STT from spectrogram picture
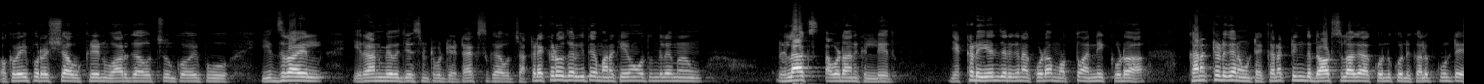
ఒకవైపు రష్యా ఉక్రెయిన్ వార్ కావచ్చు ఇంకోవైపు ఇజ్రాయెల్ ఇరాన్ మీద చేసినటువంటి అటాక్స్ కావచ్చు అక్కడెక్కడో జరిగితే మనకేమవుతుందిలే మనం రిలాక్స్ అవ్వడానికి లేదు. ఎక్కడ ఏం జరిగినా కూడా మొత్తం అన్నీ కూడా కనెక్టెడ్గానే ఉంటాయి. కనెక్టింగ్ ద డాట్స్ లాగా కొన్ని కొన్ని కలుపుకుంటే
